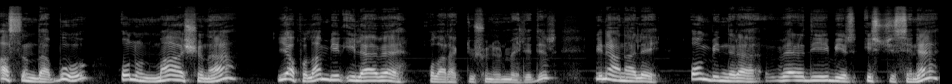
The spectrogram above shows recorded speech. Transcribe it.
Aslında bu onun maaşına yapılan bir ilave olarak düşünülmelidir. Binaenaleyh 10 bin lira verdiği bir işçisine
